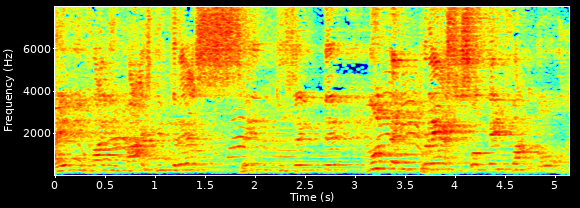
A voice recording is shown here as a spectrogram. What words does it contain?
ele vale mais de 300. Ele tem, não tem preço, só tem valor.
